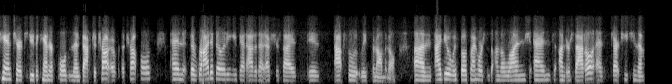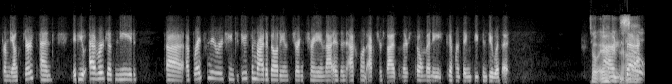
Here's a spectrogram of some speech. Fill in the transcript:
canter to do the canter poles and then back to trot over the trot poles. And the rideability you get out of that exercise is absolutely phenomenal. Um, I do it with both my horses on the lunge and under saddle and start teaching them from youngsters. And if you ever just need uh, a break from your routine to do some rideability and strength training, that is an excellent exercise. And there's so many different things you can do with it. So, Erin, Um, that- So,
